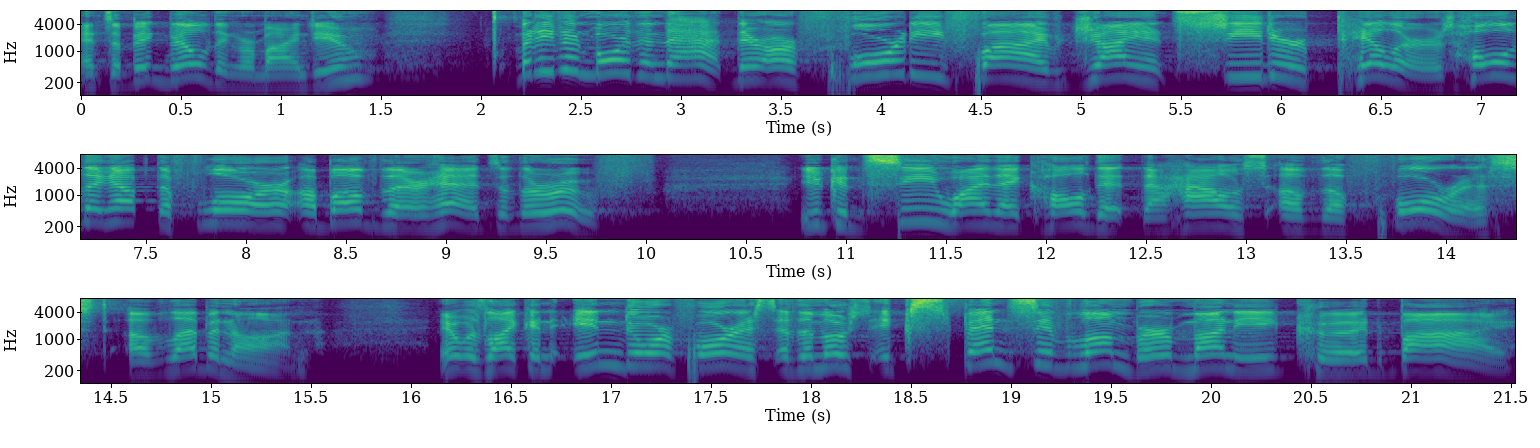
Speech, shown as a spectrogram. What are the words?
It's a big building, remind you. But even more than that, there are 45 giant cedar pillars holding up the floor above their heads of the roof. You can see why they called it the house of the forest of Lebanon. It was like an indoor forest of the most expensive lumber money could buy.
